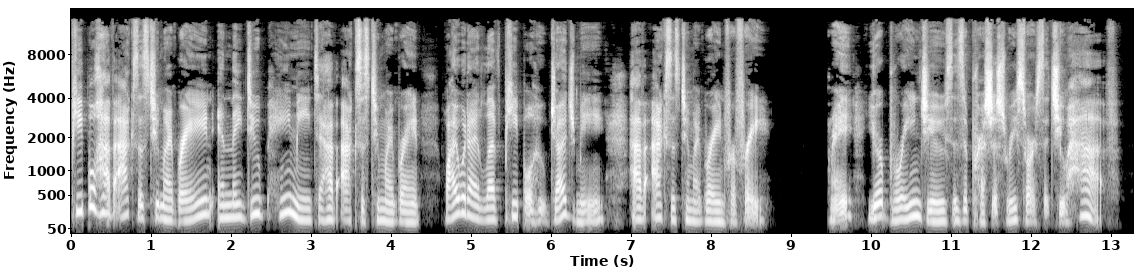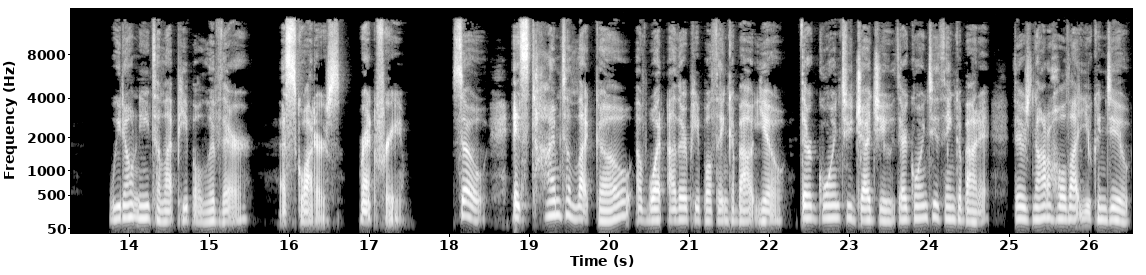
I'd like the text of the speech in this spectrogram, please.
people have access to my brain and they do pay me to have access to my brain. Why would I let people who judge me have access to my brain for free? Right? Your brain juice is a precious resource that you have. We don't need to let people live there as squatters rent free. So it's time to let go of what other people think about you. They're going to judge you. They're going to think about it. There's not a whole lot you can do.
